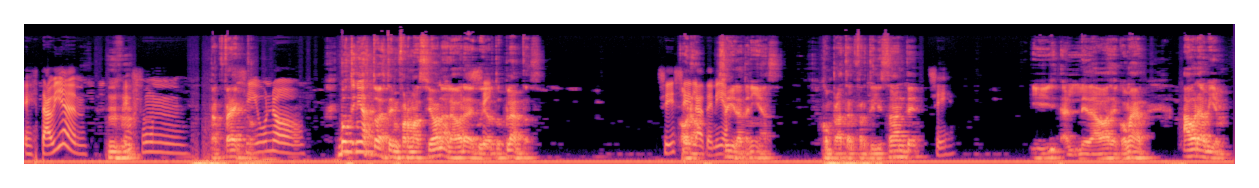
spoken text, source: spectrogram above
está bien. Es un. Perfecto. Si uno. Vos tenías toda esta información a la hora de cuidar Sí. tus plantas. Sí, sí, la tenía. Sí, la tenías. Compraste el fertilizante Sí. y le dabas de comer. Ahora bien,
